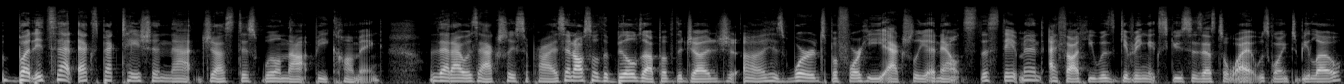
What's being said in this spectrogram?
but it's that expectation that justice will not be coming that I was actually surprised. And also the buildup of the judge, uh, his words before he actually announced the statement. I thought he was giving excuses as to why it was going to be low.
